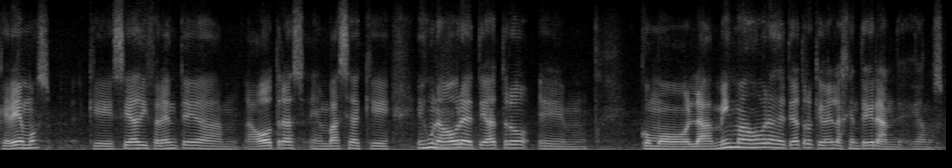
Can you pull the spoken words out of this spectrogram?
queremos que sea diferente a, otras en base a que es una obra de teatro eh, como las mismas obras de teatro que ven la gente grande, digamos,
